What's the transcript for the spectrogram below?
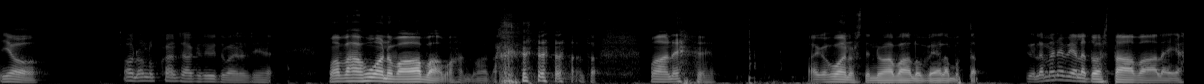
Joo. On ollut kanssa aika tyytyväinen siihen. Mä oon vähän huono vaan avaamahan noita. mä oon aika huonosti nuo availlut vielä, mutta kyllä mä ne vielä tuosta availen ja,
